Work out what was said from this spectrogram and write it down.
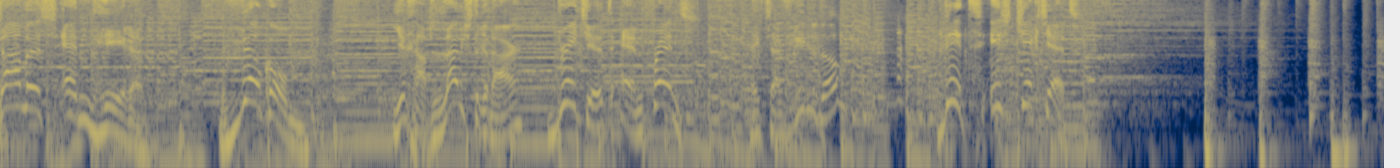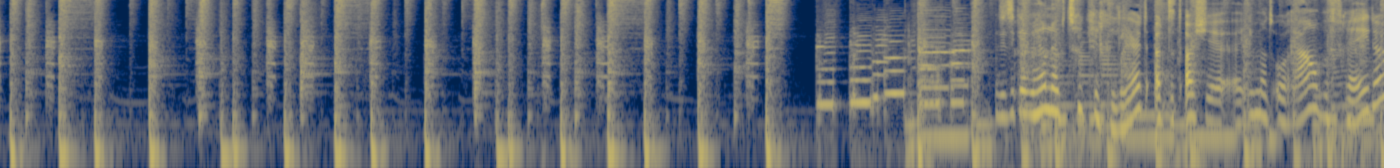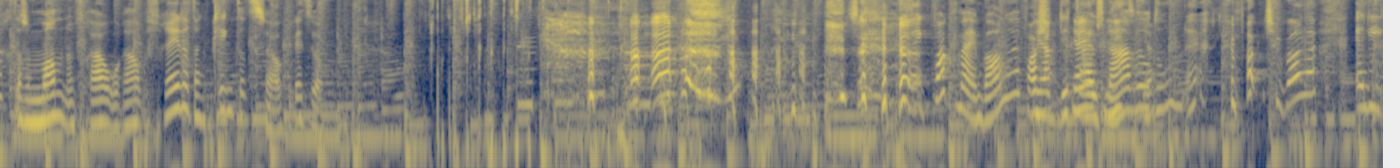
Dames en heren, welkom. Je gaat luisteren naar Bridget and Friends. Heeft zij vrienden dan? Dit is Chick Chat. Ik heb een heel leuk trucje geleerd. Dat als je eh, iemand oraal bevredigt, als een man een vrouw oraal bevredigt, dan klinkt dat zo. Let op. dus ik pak mijn wangen, of als Ja, je dit ja, thuis na wil ja. doen, hè, je pakt je wangen en die,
